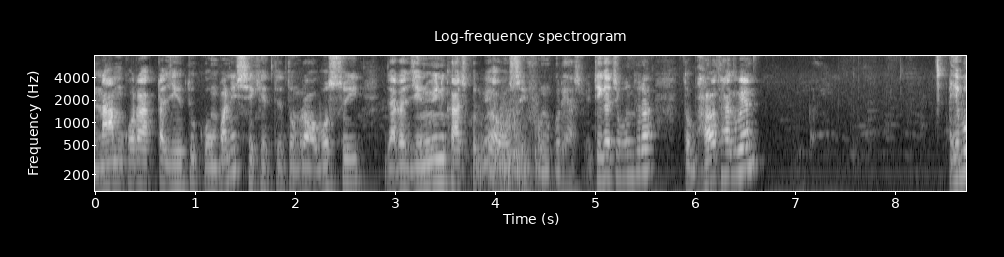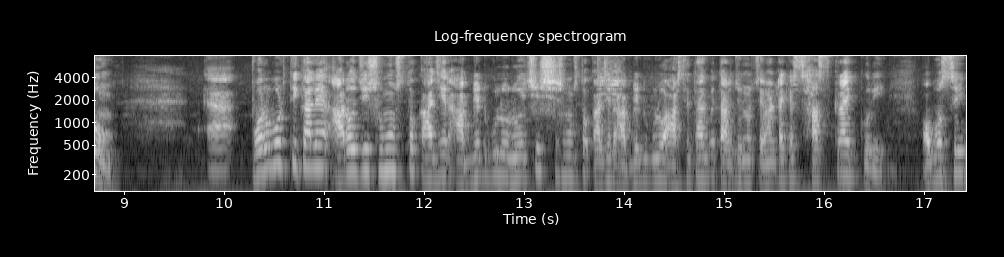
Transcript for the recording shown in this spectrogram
নাম করা একটা যেহেতু কোম্পানি সেক্ষেত্রে তোমরা অবশ্যই যারা জেনুইন কাজ করবে, অবশ্যই ফোন করে আসবে। ঠিক আছে বন্ধুরা? তো ভালো থাকবেন। এবং পরবর্তীকালে আরও যে সমস্ত কাজের আপডেটগুলো রয়েছে, সে সমস্ত কাজের আপডেটগুলো আসতে থাকবে, তার জন্য চ্যানেলটাকে সাবস্ক্রাইব করে অবশ্যই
